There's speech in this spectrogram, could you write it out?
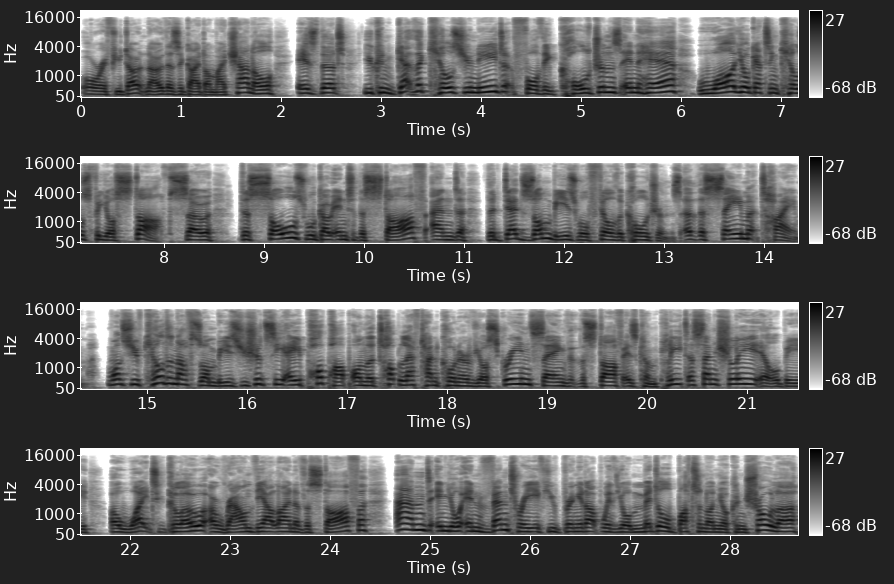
or if you don't know, there's a guide on my channel, is that you can get the kills you need for the cauldrons in here while you're getting kills for your staff. So the souls will go into the staff, and the dead zombies will fill the cauldrons at the same time. Once you've killed enough zombies, you should see a pop up on the top left hand corner of your screen saying that the staff is complete, essentially. It'll be a white glow around the outline of the staff, and in your inventory, if you bring it up with your middle button on your controller,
